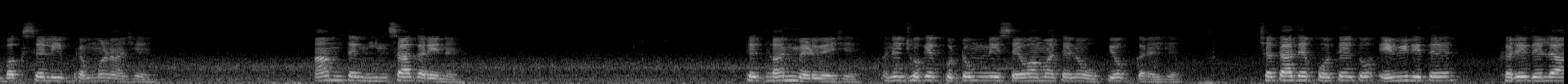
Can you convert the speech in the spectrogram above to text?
બક્ષેલી બ્રહ્મણા છે. આમ તેમ હિંસા કરીને તે ધન મેળવે છે અને જો કે કુટુંબની સેવામાં તેનો ઉપયોગ કરે છે. છતાં તે પોતે તો એવી રીતે ખરીદેલા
